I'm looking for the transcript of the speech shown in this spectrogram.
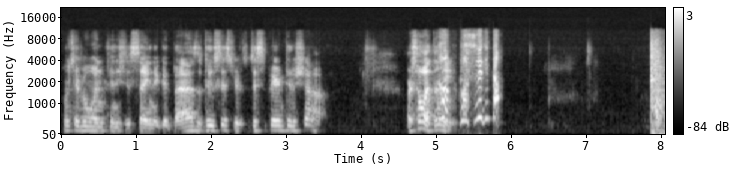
Once everyone finishes saying their goodbyes, the two sisters disappear into the shop. Or so I think.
